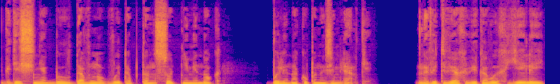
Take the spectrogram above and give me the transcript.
где снег был давно вытоптан сотнями ног, были накопаны землянки. На ветвях вековых елей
